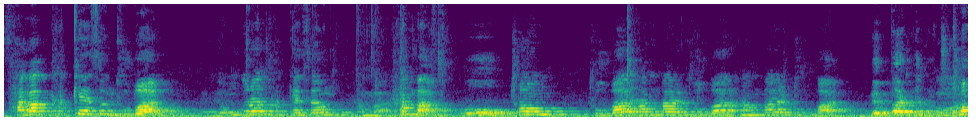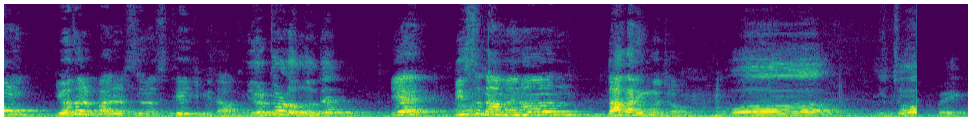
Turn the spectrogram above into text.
사각 타켓은 두 발, 동그란 타켓은 한 발. 한 발. 오. 총 두 발, 한 발, 두 발, 한 발, 두 발. 몇 발인데, 그럼? 총 여덟 발을 쓰는 스테이지입니다. 10발 넣었는데? 예, 미스 나면은 나가린 거죠. 와, 이 저. 메이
